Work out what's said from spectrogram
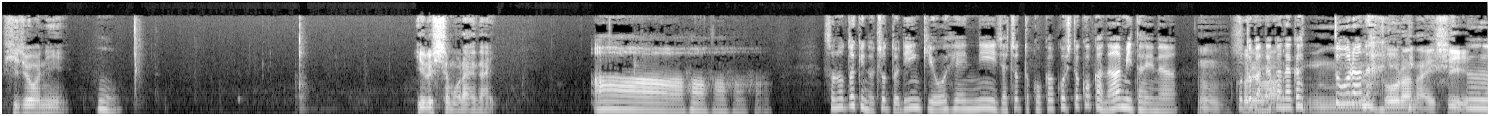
非常に。許してもらえない。ああ、はあ、はあ、はあ、はあ。その時のちょっと臨機応変に、じゃあちょっと告白しとこうかな、みたいな。うん。ことがなかなかうん通らない通らないし、う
